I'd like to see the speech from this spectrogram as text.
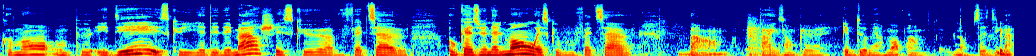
Comment on peut aider? Est-ce qu'il y a des démarches? Est-ce que euh, vous faites ça euh, occasionnellement? Ou est-ce que vous faites ça, ben, par exemple, hebdomadairement Enfin, non, ça se dit pas.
